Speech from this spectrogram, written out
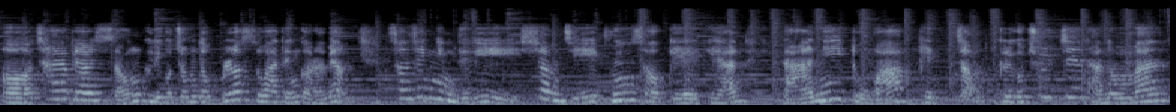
어, 차별성 그리고 좀 더 플러스화된 거라면 선생님들이 시험지 분석에 대한 난이도와 배점 그리고 출제 단원만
